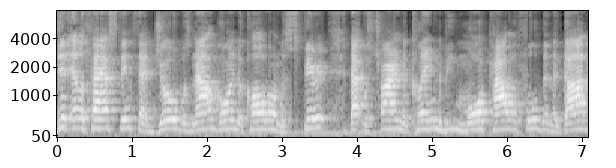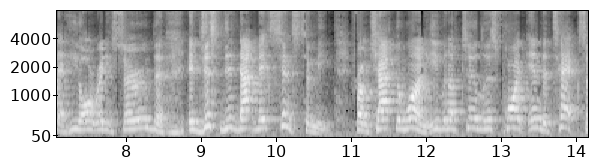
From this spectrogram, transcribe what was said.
Did Eliphaz think that Job was now going to call on the spirit that was trying to claim to be more powerful than the God that he already served? It just did not make sense to me. From chapter 1, even up to this point in the text,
